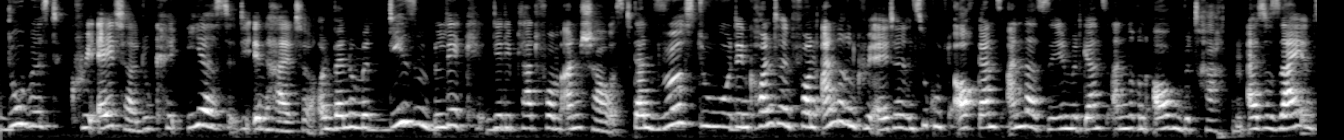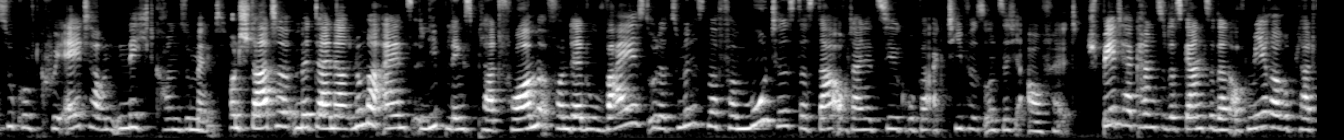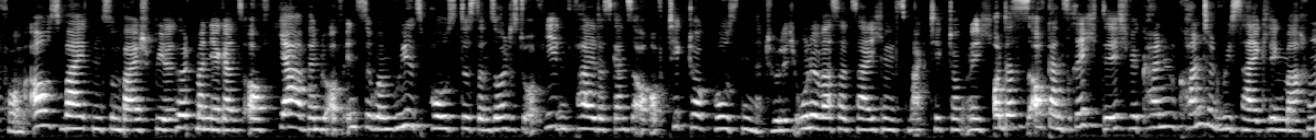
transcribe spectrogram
du bist Creator, du kreierst die Inhalte. Und wenn du mit diesem Blick dir die Plattform anschaust, dann wirst du den Content von anderen Creatoren in Zukunft auch ganz anders sehen, mit ganz anderen Augen betrachten. Also sei in Zukunft Creator und nicht Konsument. Und starte mit deiner Nummer 1 Lieblingsplattform, von der du weißt oder zumindest mal vermutest, dass da auch deine Zielgruppe aktiv ist und sich aufhält. Später kannst du das Ganze dann auf mehrere Plattformen ausweiten. Zum Beispiel hört man ja ganz oft, ja, wenn du auf Instagram Reels postest, dann solltest du auf jeden Fall das Ganze auch auf TikTok posten. Natürlich ohne Wasserzeichen, das mag TikTok nicht. Und das ist auch ganz richtig. Wir können Content Recycling machen,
